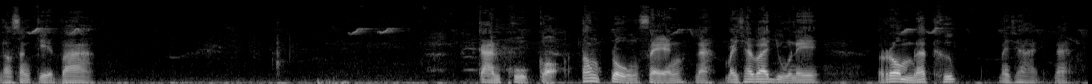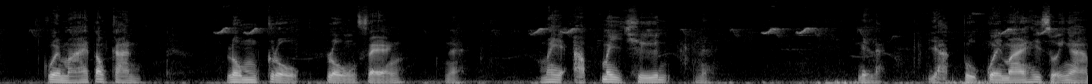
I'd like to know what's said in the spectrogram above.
เราสังเกตว่า การผูกเกาะต้องโปร่งแสงนะไม่ใช่ว่าอยู่ในร่มและทึบไม่ใช่นะกล้วยไม้ต้องการลมโกรกโปร่งแสงนะไม่อับไม่ชื้นนะนี่แหละ อยากปลูกกล้วยไม้ให้สวยงาม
